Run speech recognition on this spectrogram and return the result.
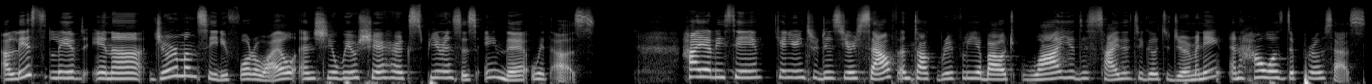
Alice lived in a German city for a while and she will share her experiences in there with us. Hi, Alice. Can you introduce yourself and talk briefly about why you decided to go to Germany and how was the process?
